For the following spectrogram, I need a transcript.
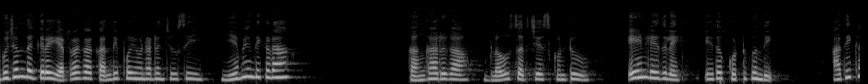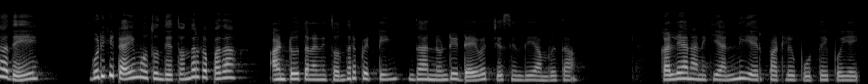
భుజం దగ్గర ఎర్రగా కందిపోయి ఉండడం చూసి ఏమైంది ఇక్కడ? కంగారుగా బ్లౌజ్ సరి చేసుకుంటూ ఏం లేదులే ఏదో కొట్టుకుంది. అది కాదే. గుడికి టైం అవుతుంది. తొందరగా పదా అంటూ తనని తొందరపెట్టి దాని నుండి డైవర్ట్ చేసింది అమృత. కళ్యాణానికి అన్ని ఏర్పాట్లు పూర్తయిపోయాయి.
